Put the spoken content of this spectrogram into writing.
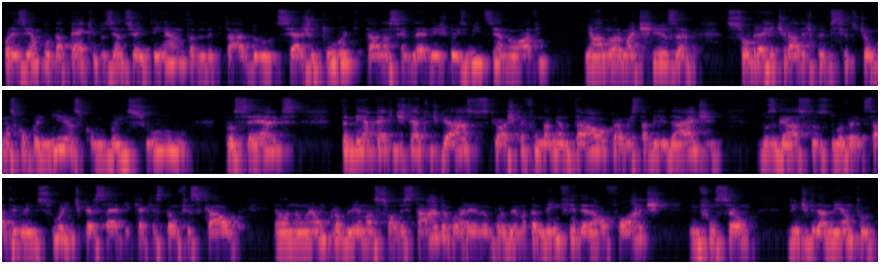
por exemplo, da PEC 280, do deputado Sérgio Turra, que está na Assembleia desde 2019, e ela normatiza sobre a retirada de plebiscito de algumas companhias, como Banrisul, Procergs, também a PEC de teto de gastos, que eu acho que é fundamental para uma estabilidade dos gastos do governo do Estado do Rio Grande do Sul. A gente percebe que a questão fiscal ela não é um problema só do Estado, agora é um problema também federal forte, em função do endividamento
